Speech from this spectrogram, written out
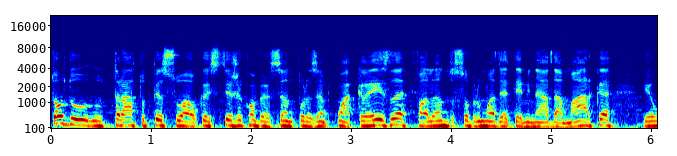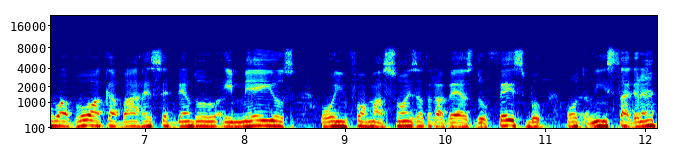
Todo o trato pessoal que eu esteja conversando, por exemplo, com a Kleisla, falando sobre uma determinada marca, eu vou acabar recebendo e-mails ou informações através do Facebook ou do Instagram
